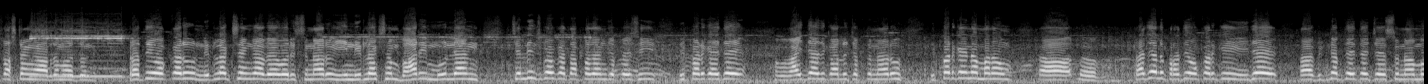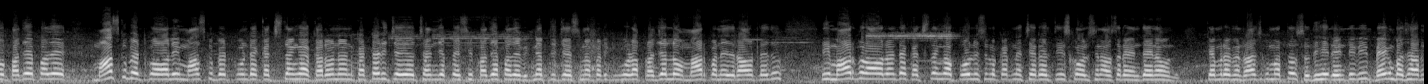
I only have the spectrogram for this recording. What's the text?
స్పష్టంగా అర్థమవుతుంది. ప్రతి ఒక్కరూ నిర్లక్ష్యంగా వ్యవహరిస్తున్నారు. ఈ నిర్లక్ష్యం భారీ మూల్యాన్ని చెల్లించుకోక తప్పదని చెప్పేసి ఇప్పటికైతే వైద్యాధికారులు చెప్తున్నారు. ఇప్పటికైనా మనం ప్రజలు ప్రతి ఒక్కరికి ఇదే విజ్ఞప్తి అయితే చేస్తున్నాము. పదే పదే మాస్క్ పెట్టుకోవాలి. మాస్క్ పెట్టుకుంటే ఖచ్చితంగా కరోనాను కట్టడి చేయొచ్చు అని చెప్పేసి పదే పదే విజ్ఞప్తి చేసినప్పటికీ కూడా ప్రజల్లో మార్పు అనేది రావట్లేదు. ఈ మార్పు రావాలంటే ఖచ్చితంగా పోలీసులు కఠిన చర్యలు తీసుకోవాల్సిన అవసరం ఎంతైనా ఉంది. కెమెరామెన్ రాజ్ కుమార్తో సుధీర్ ఎన్టీవీ బేగం బజార్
